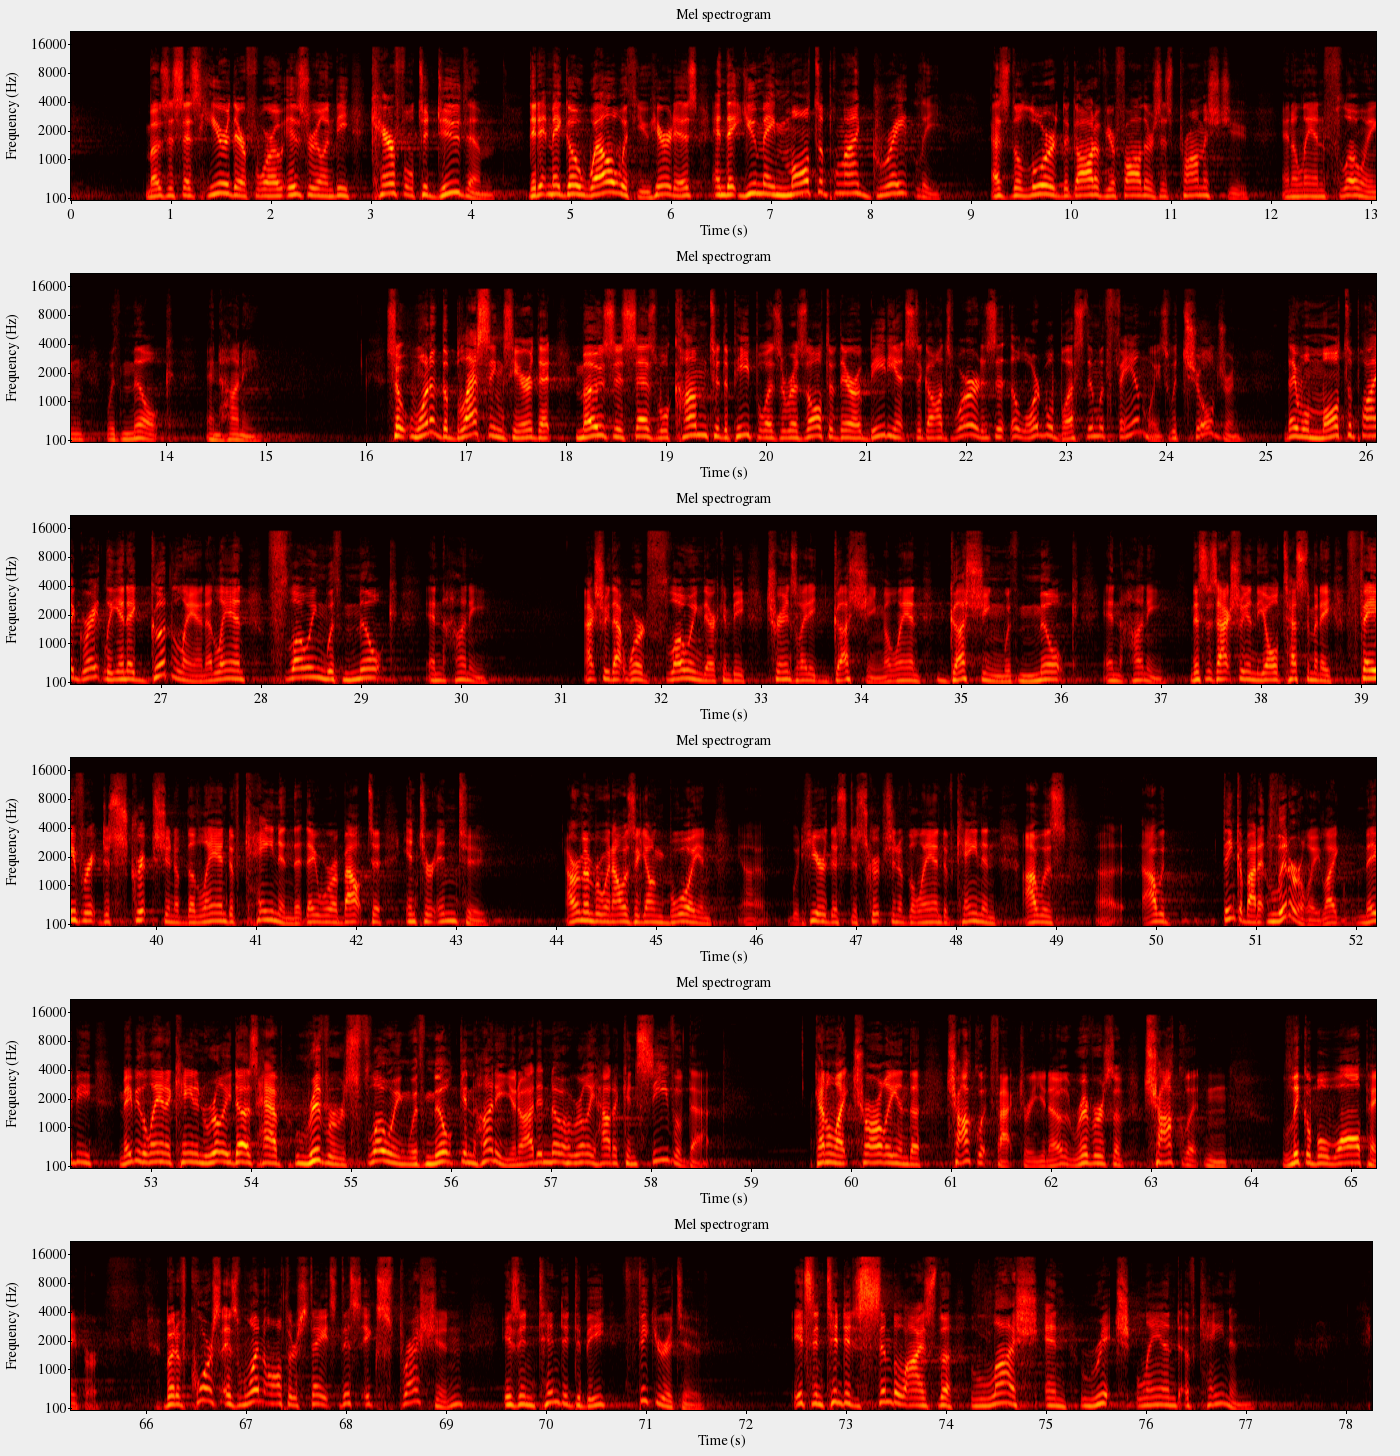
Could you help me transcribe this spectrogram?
Moses says, Hear therefore, O Israel, and be careful to do them, that it may go well with you. Here it is, and that you may multiply greatly, as the Lord, the God of your fathers, has promised you, in a land flowing with milk and honey. So, one of the blessings here that Moses says will come to the people as a result of their obedience to God's word is that the Lord will bless them with families, with children. They will multiply greatly in a good land, a land flowing with milk and honey. Actually, that word flowing there can be translated gushing, a land gushing with milk and honey. This is actually in the Old Testament a favorite description of the land of Canaan that they were about to enter into. I remember when I was a young boy and uh, would hear this description of the land of Canaan, I was uh, I would think about it literally. Like maybe maybe the land of Canaan really does have rivers flowing with milk and honey. You know, I didn't know really how to conceive of that. Kind of like Charlie and the chocolate factory, you know, the rivers of chocolate and lickable wallpaper. But of course, as one author states, this expression is intended to be figurative. It's intended to symbolize the lush and rich land of Canaan.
